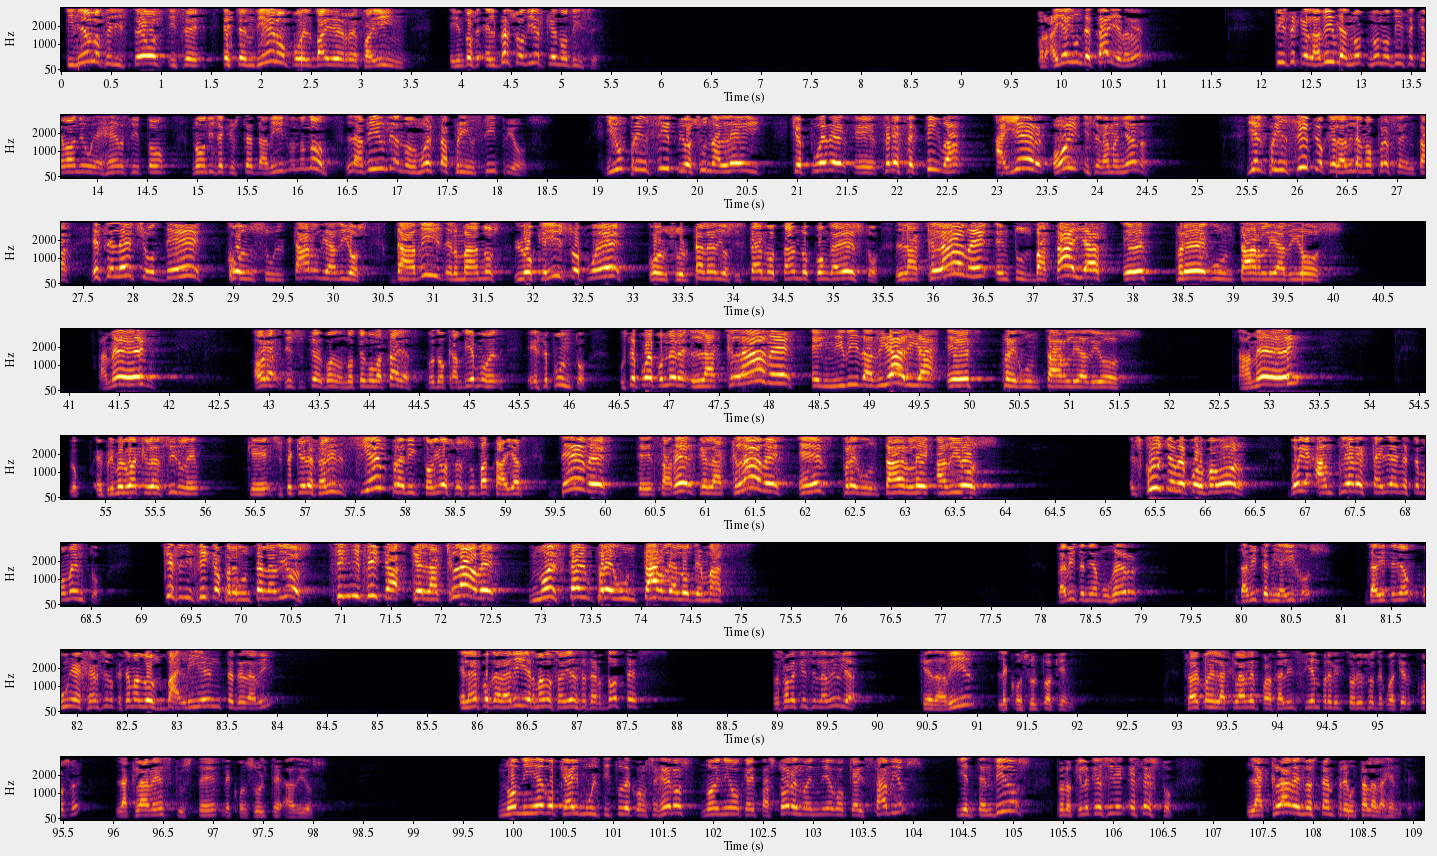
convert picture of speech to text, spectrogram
y vinieron los filisteos y se extendieron por el valle de Refaín. Y entonces, el verso 10, ¿qué nos dice? Ahora, ahí hay un detalle, ¿verdad? Dice que la Biblia no, no, nos dice que va a venir un ejército, no nos dice que usted David, no, no, no. La Biblia nos muestra principios. Y un principio es una ley que puede eh, ser efectiva ayer, hoy y será mañana. Y el principio que la Biblia nos presenta es el hecho de consultarle a Dios. David, hermanos, lo que hizo fue consultarle a Dios. Si está anotando, ponga esto. La clave en tus batallas es preguntarle a Dios. Amén. Ahora, dice usted, bueno, no tengo batallas. Bueno, cambiemos ese punto. Usted puede poner, la clave en mi vida diaria es preguntarle a Dios. Amén. en primer lugar, quiero decirle que si usted quiere salir siempre victorioso de sus batallas, debe de saber que la clave es preguntarle a Dios. Escúcheme, por favor. Voy a ampliar esta idea en este momento. ¿Qué significa preguntarle a Dios? Significa que la clave no está en preguntarle a los demás. David tenía mujer, David tenía hijos, David tenía un ejército que se llama los valientes de David. En la época de David, hermanos, habían sacerdotes. ¿No sabe qué dice la Biblia? Que David le consultó a quién. ¿Sabe cuál es la clave para salir siempre victorioso de cualquier cosa? La clave es que usted le consulte a Dios. No niego que hay multitud de consejeros, no niego que hay pastores, no niego que hay sabios y entendidos, pero lo que le quiero decir es esto. La clave no está en preguntarle a la gente.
